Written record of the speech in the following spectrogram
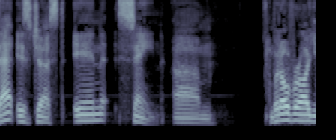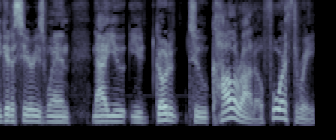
That is just insane. Um, but overall, you get a series win. Now you you go to, to Colorado 4 3,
